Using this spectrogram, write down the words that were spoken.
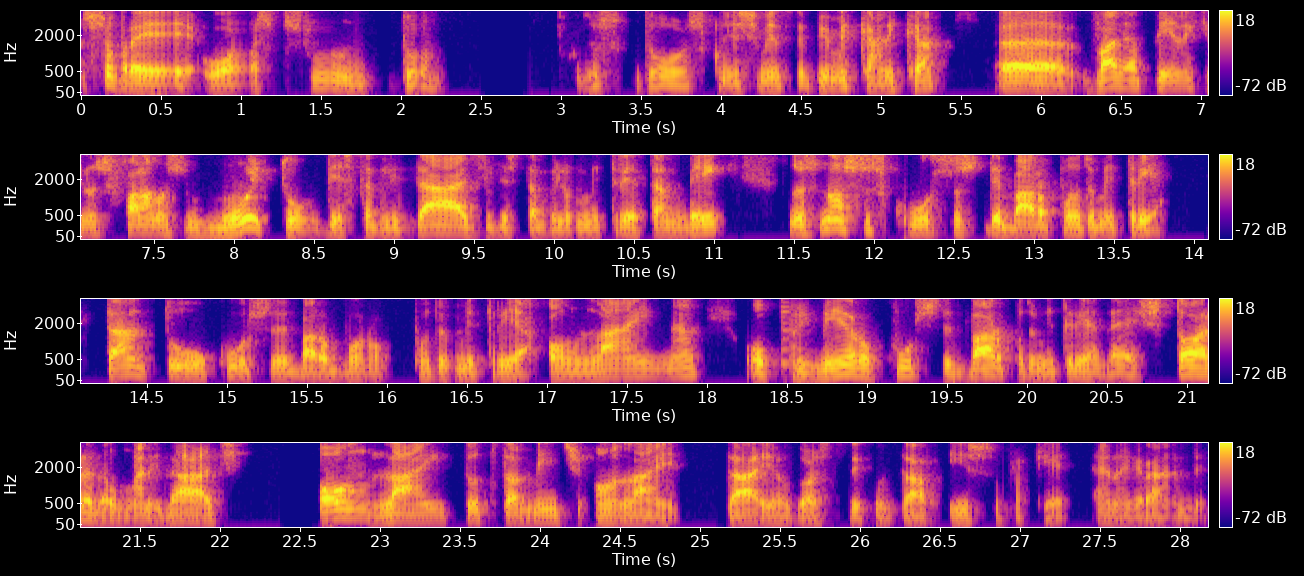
sobre o assunto dos, dos conhecimentos de biomecânica, uh, vale a pena que nós falamos muito de estabilidade, de estabilometria também nos nossos cursos de baropodometria. Tanto o curso de baropodometria online, o primeiro curso de baropodometria da história da humanidade, online, totalmente online, tá? Eu gosto de contar isso porque é na grande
